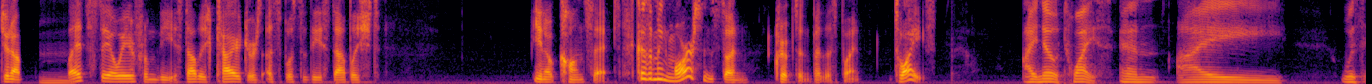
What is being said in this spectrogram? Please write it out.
Do you know? Mm. Let's stay away from the established characters as opposed to the established, you know, concepts. Because I mean, Morrison's done Krypton by this point twice. I know twice, and I was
